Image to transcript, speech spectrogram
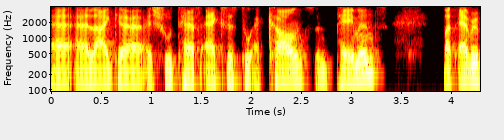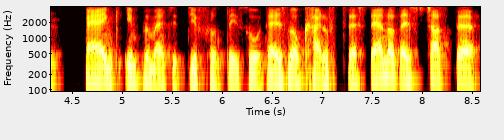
like I should have access to accounts and payments, but every bank implements it differently. So there is no kind of standard. There's just the uh,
